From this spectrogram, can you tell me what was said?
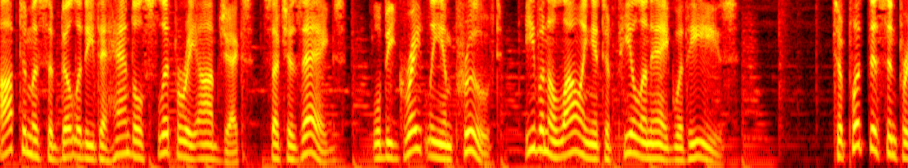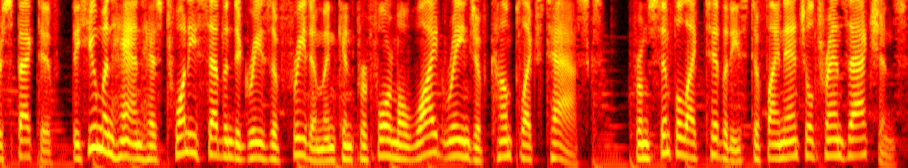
Optimus' ability to handle slippery objects, such as eggs, will be greatly improved, even allowing it to peel an egg with ease. To put this in perspective, the human hand has 27 degrees of freedom and can perform a wide range of complex tasks, from simple activities to financial transactions.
